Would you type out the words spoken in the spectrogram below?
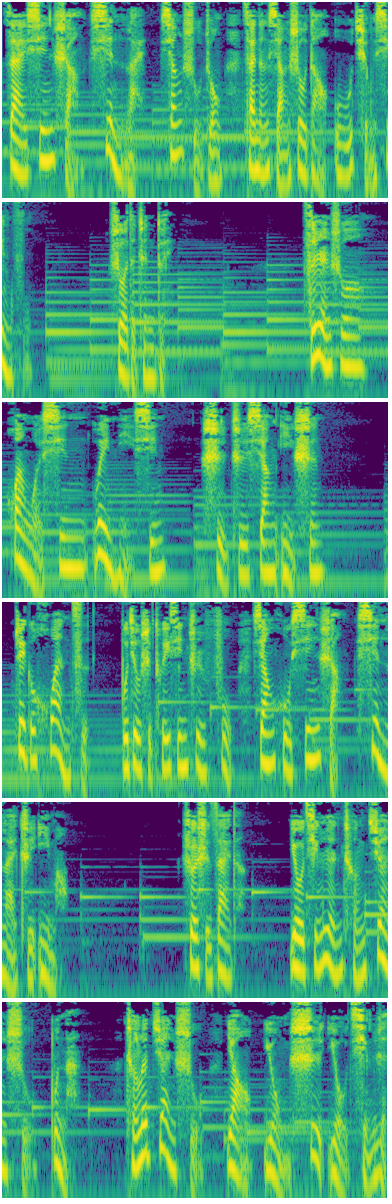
在欣赏、信赖、相属中，才能享受到无穷幸福。”说的真对。词人说：“换我心，为你心。”使之相益深，这个“换”字，不就是推心置腹、相互欣赏、信赖之意吗？说实在的，有情人成眷属不难，成了眷属要永世有情人，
